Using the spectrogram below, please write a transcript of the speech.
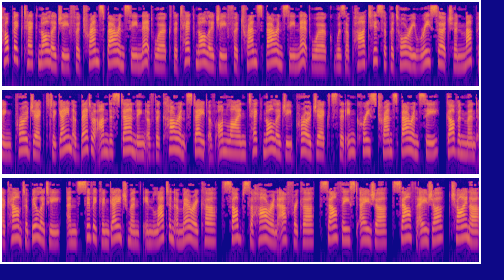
Topic technology for Transparency Network. The Technology for Transparency Network was a participatory research and mapping project to gain a better understanding of the current state of online technology projects that increase transparency, government accountability, and civic engagement in Latin America, Sub-Saharan Africa, Southeast Asia, South Asia, China,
